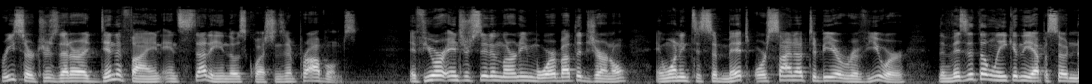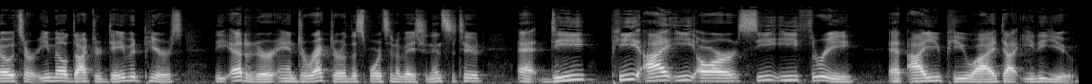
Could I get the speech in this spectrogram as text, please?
researchers that are identifying and studying those questions and problems. If you are interested in learning more about the journal and wanting to submit or sign up to be a reviewer, then visit the link in the episode notes or email Dr. David Pierce, the editor and director of the Sports Innovation Institute, at dpierce3 at iupui.edu.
